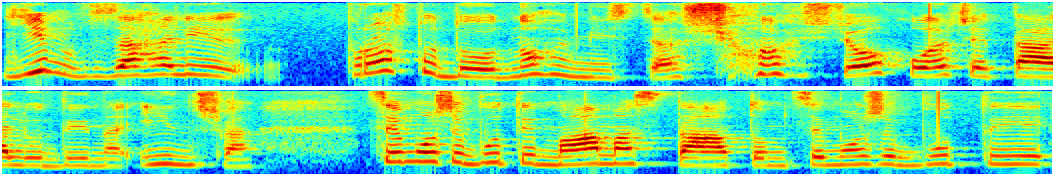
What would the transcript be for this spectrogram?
їм взагалі просто до одного місця, що, що хоче та людина інша. Це може бути мама з татом, це може бути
